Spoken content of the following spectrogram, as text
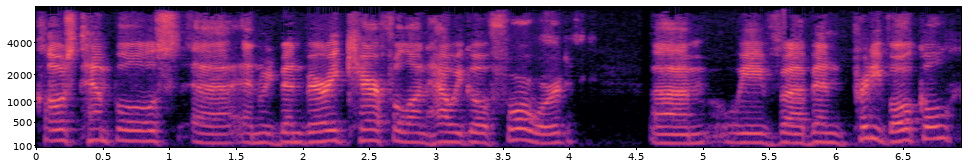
close temples, uh, and we've been very careful on how we go forward. Um, we've uh, been pretty vocal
